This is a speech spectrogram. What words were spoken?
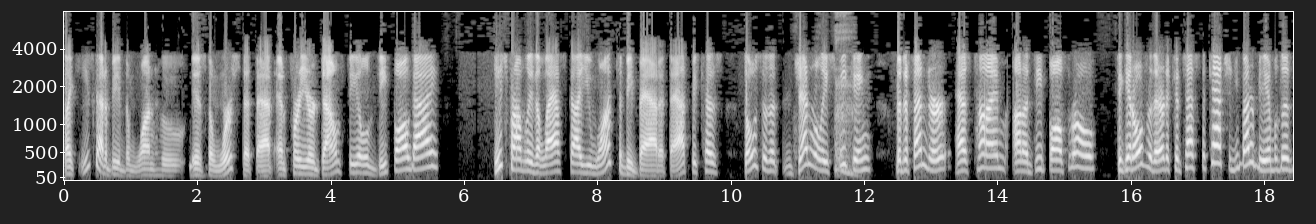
like he's got to be the one who is the worst at that. And for your downfield deep ball guy, he's probably the last guy you want to be bad at that because those are the generally speaking the defender has time on a deep ball throw to get over there to contest the catch, and you better be able to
